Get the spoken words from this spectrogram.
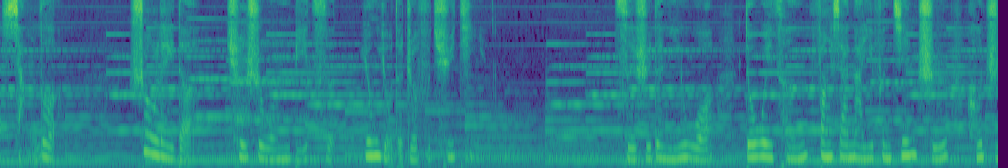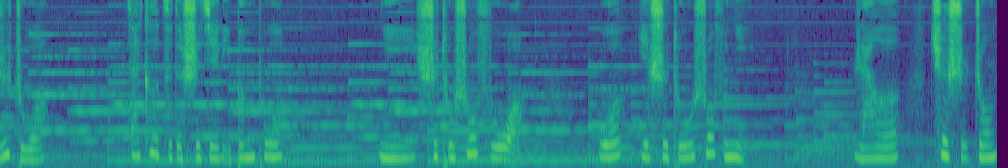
享乐，受累的却是我们彼此。拥有的这副躯体，此时的你我，都未曾放下那一份坚持和执着，在各自的世界里奔波。你试图说服我，我也试图说服你，然而却始终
